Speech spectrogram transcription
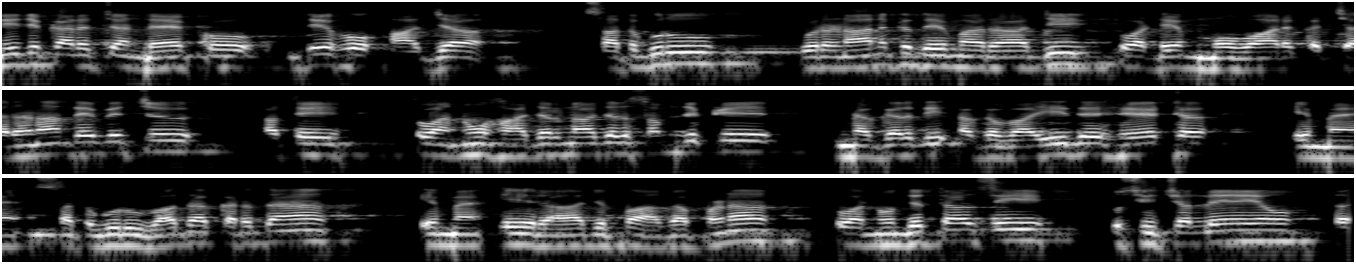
ਨਿਜ ਕਰ ਝੰਡੇ ਕੋ ਦੇਹੋ ਆਜਾ। ਸਤਿਗੁਰੂ, ਗੁਰੂ ਨਾਨਕ ਦੇਵ ਮਹਾਰਾਜ ਜੀ, ਤੁਹਾਡੇ ਮੁਬਾਰਕ ਚਰਨਾਂ ਦੇ ਵਿੱਚ ਅਤੇ ਤੁਹਾਨੂੰ ਹਾਜ਼ਰ ਨਾਜ਼ਰ ਸਮਝ ਕੇ ਨਗਰ ਦੀ ਅਗਵਾਈ ਦੇ ਹੇਠ ਇਹ ਮੈਂ ਸਤਿਗੁਰੂ ਵਾਅਦਾ ਕਰਦਾ, ਇਹ ਮੈਂ ਇਹ ਰਾਜ ਭਾਗ ਆਪਣਾ ਤੁਹਾਨੂੰ ਦਿੱਤਾ ਸੀ। ਤੁਸੀਂ ਚੱਲੇ ਹੋ, ਤਾਂ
